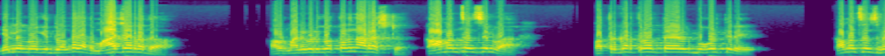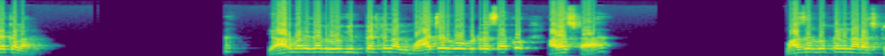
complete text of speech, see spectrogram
ಎಲ್ಲೆಲ್ಲಿ ಹೋಗಿದ್ರು ಅಂದಾಗ ಅದು ಮಾಜರ್ ಅದು ಅವ್ರ ಮನೆಗಳಿಗೆ ಗೊತ್ತಾಗ ಅರೆಸ್ಟ್ ಕಾಮನ್ ಸೆನ್ಸ್ ಇಲ್ವಾ? ಪತ್ರಕರ್ತರು ಅಂತ ಹೇಳಿ ಕಾಮನ್ ಸೆನ್ಸ್ ಬೇಕಲ್ಲ. ಯಾರ ಮನೆಗಾದ್ರೂ ಹೋಗಿದ ತಕ್ಷಣ ಅಲ್ಲಿ ಮಾಜರ್ಗೆ ಹೋಗ್ಬಿಟ್ರೆ ಸಾಕು ಅರೆಸ್ಟ ಮಾಜರ್ ಗೊತ್ತಣ್ಣ ಅರೆಸ್ಟ್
